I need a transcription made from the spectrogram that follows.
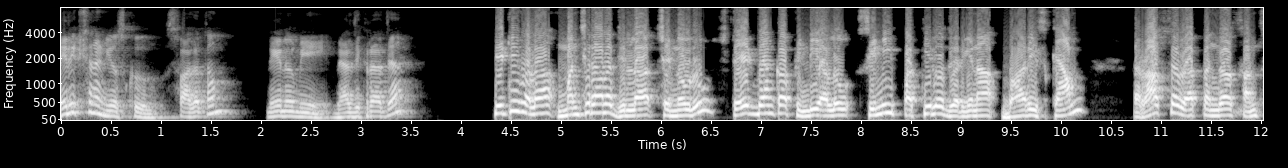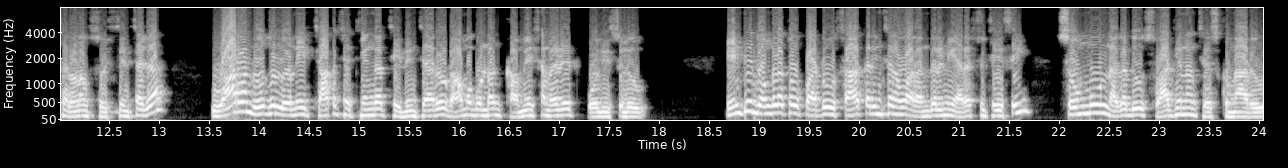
నిరీక్షణ న్యూస్కు స్వాగతం. నేను మీ మ్యాజిక్ రాజా. ఇటీవల మంచిర్యాల జిల్లా చెన్నూరు స్టేట్ బ్యాంక్ ఆఫ్ ఇండియాలో సినీ పత్తిలో జరిగిన భారీ స్కామ్ రాష్ట్ర వ్యాప్తంగా సంచలనం సృష్టించగా వారం రోజుల్లోనే చాకచక్యంగా ఛేదించారు రామగుండం కమిషనరేట్ పోలీసులు. ఇంటి దొంగలతో పాటు సహకరించిన వారందరినీ అరెస్టు చేసి సొమ్ము నగదు స్వాధీనం చేసుకున్నారు.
